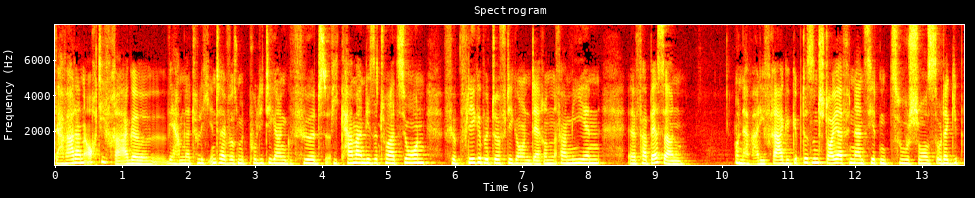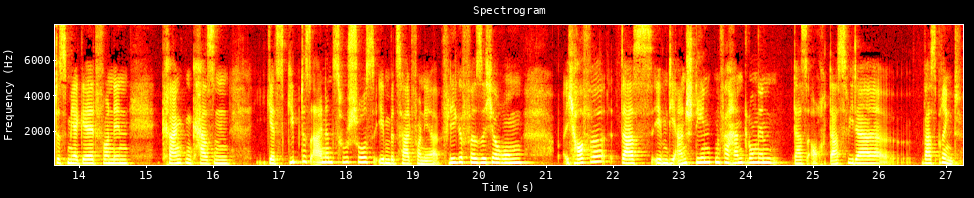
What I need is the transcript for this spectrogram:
da war dann auch die Frage, wir haben natürlich Interviews mit Politikern geführt, wie kann man die Situation für Pflegebedürftige und deren Familien äh, verbessern? Und da war die Frage, gibt es einen steuerfinanzierten Zuschuss oder gibt es mehr Geld von den Krankenkassen? Jetzt gibt es einen Zuschuss, eben bezahlt von der Pflegeversicherung. Ich hoffe, dass eben die anstehenden Verhandlungen, dass auch das wieder was bringt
